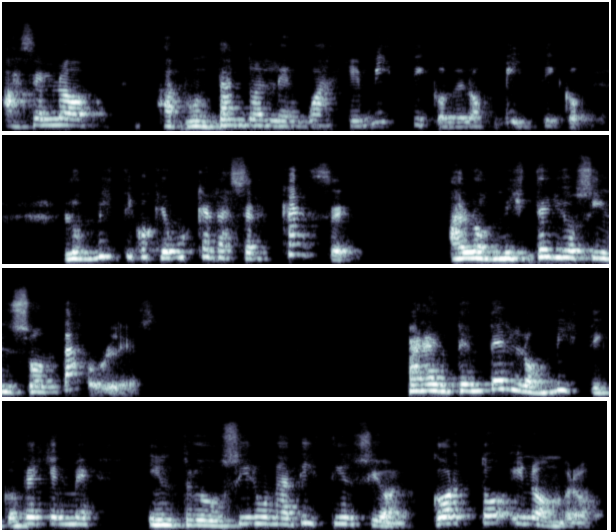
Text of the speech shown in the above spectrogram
hacerlo apuntando al lenguaje místico de los místicos, los místicos que buscan acercarse a los misterios insondables. Para entender los místicos, déjenme introducir una distinción, corto y nombro.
